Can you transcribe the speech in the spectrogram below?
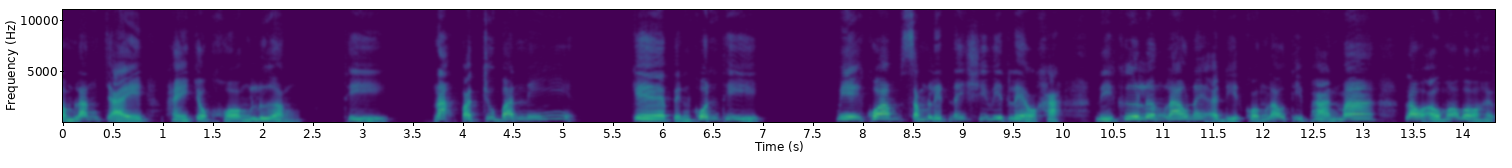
กำลังใจให้เจ้าของเรื่องที่ณปัจจุบันนี้ แกเป็นคนที่มีความสำเร็จในชีวิตแล้วค่ะ นี่คือเรื่องเล่าในอดีตของเราที่ผ่านมา เราเอามาบอกให้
